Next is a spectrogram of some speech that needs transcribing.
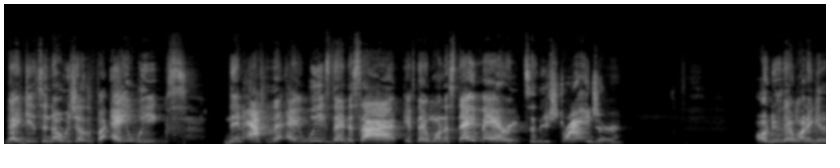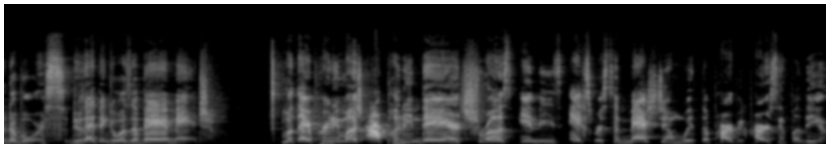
They get to know each other for eight weeks. Then, after the eight weeks, they decide if they want to stay married to this stranger or do they want to get a divorce? Do they think it was a bad match? But they pretty much are putting their trust in these experts to match them with the perfect person for them.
